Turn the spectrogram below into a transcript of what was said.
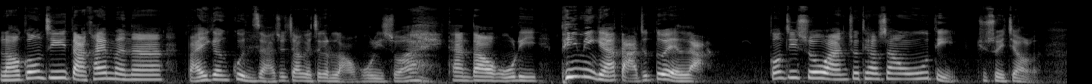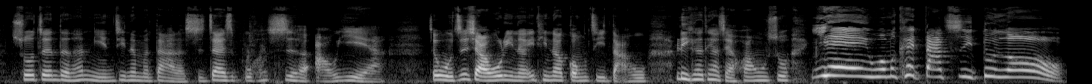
老公鸡打开门啊，把一根棍子啊，就交给这个老狐狸，说：“哎，看到狐狸拼命给他打就对了。”公鸡说完，就跳上屋顶去睡觉了。说真的，他年纪那么大了，实在是不适合熬夜啊。这五只小狐狸呢，一听到公鸡打呼，立刻跳起来欢呼说：“耶，我们可以大吃一顿喽！”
